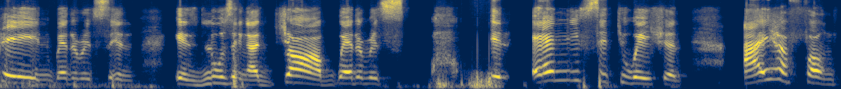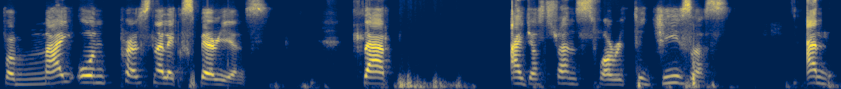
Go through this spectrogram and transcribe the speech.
pain, whether it's in is losing a job, whether it's in any situation. I have found from my own personal experience that I just transfer it to Jesus. And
